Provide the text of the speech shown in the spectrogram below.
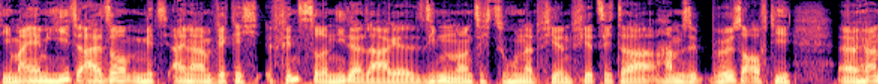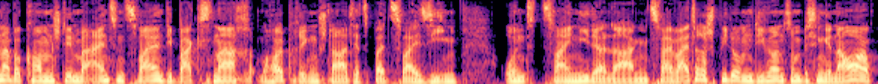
Die Miami Heat also mit einer wirklich finsteren Niederlage, 97 zu 144, da haben sie böse auf die äh, Hörner bekommen, stehen bei 1 und 2 und die Bucks nach holprigem Start jetzt bei zwei Siegen und zwei Niederlagen. Zwei weitere Spiele, um die wir uns so ein bisschen genauer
